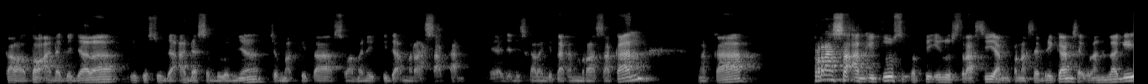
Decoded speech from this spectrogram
Kalau toh ada gejala itu sudah ada sebelumnya, cuma kita selama ini tidak merasakan. Ya, jadi sekarang kita akan merasakan, maka perasaan itu seperti ilustrasi yang pernah saya berikan, saya ulangi lagi,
